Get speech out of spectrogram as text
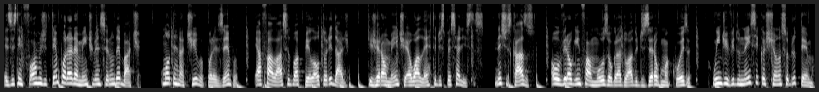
existem formas de temporariamente vencer um debate, uma alternativa, por exemplo, é a falácia do apelo à autoridade, que geralmente é o alerta de especialistas. Nestes casos, ao ouvir alguém famoso ou graduado dizer alguma coisa, o indivíduo nem se questiona sobre o tema,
